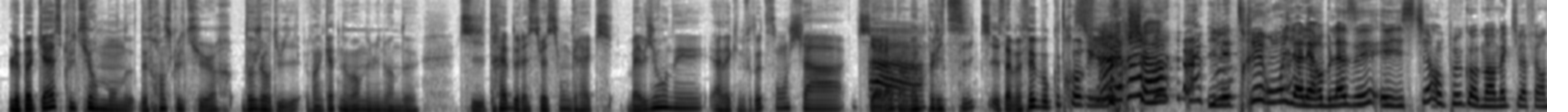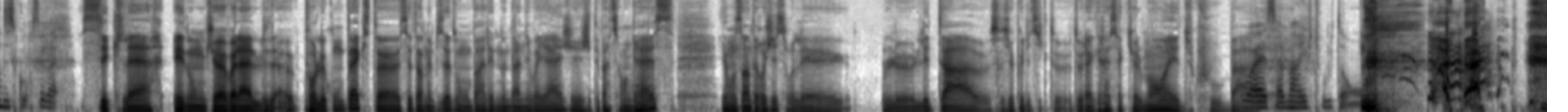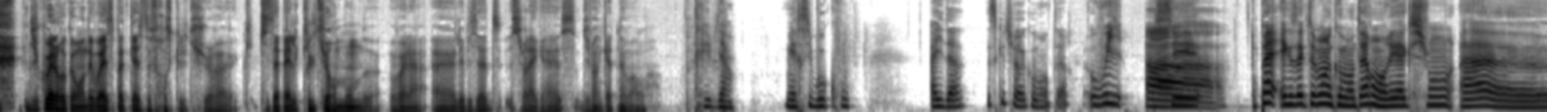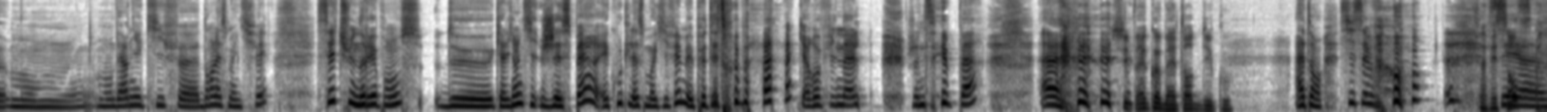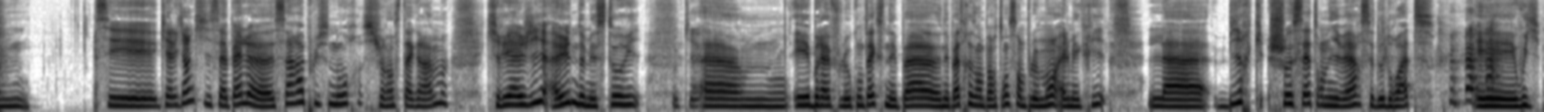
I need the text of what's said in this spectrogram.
le podcast Culture Monde de France Culture d'aujourd'hui, 24 novembre 2022, qui traite de la situation grecque. Belle journée, avec une photo de son chat, qui a l'air Ah. d'un homme politique, et ça me fait beaucoup trop rire. Super chat Il est très rond, il a l'air blasé et il se tient un peu comme un mec qui va faire un discours, c'est vrai. C'est clair. Et donc euh, voilà, le- euh, pour le contexte, euh, c'est un épisode où on parlait de nos derniers voyages. J'étais parti en Grèce et on s'est interrogé sur les le- l'état euh, sociopolitique de, de la Grèce actuellement et du coup bah Ouais, ça m'arrive tout le temps. du coup elle recommandait ouais ce podcast de France Culture euh, qui- qui s'appelle Culture Monde voilà euh, l'épisode sur la Grèce du 24 novembre très bien. Merci beaucoup. Aïda, est-ce que tu as un commentaire? Oui, Ah pas exactement un commentaire en réaction à euh, mon, mon dernier kiff euh, dans Laisse-moi kiffer. C'est une réponse de quelqu'un qui, j'espère, écoute Laisse-moi kiffer, mais peut-être pas, car au final, je ne sais pas. Euh, Je sais pas à quoi m'attendre du coup. Attends, si c'est bon. Ça fait sens. Euh, c'est quelqu'un qui s'appelle euh, Sarah Plus Nour sur Instagram qui réagit à une de mes stories. Euh, et bref, le contexte n'est pas, n'est pas très important. Simplement, elle m'écrit La birque chaussette en hiver, c'est de droite. et oui.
